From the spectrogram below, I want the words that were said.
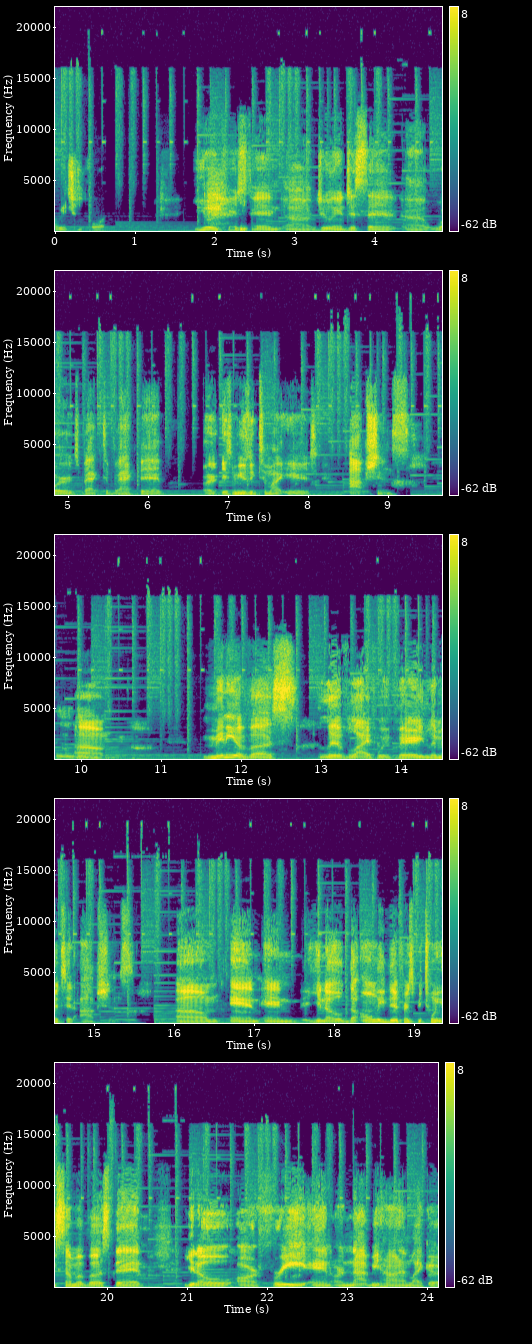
reaching for you and Kirsten, uh, Julian, just said uh, words back to back that are, is music to my ears. Options. Mm-hmm. Um, many of us live life with very limited options. Um, and and you know the only difference between some of us that you know are free and are not behind like a,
